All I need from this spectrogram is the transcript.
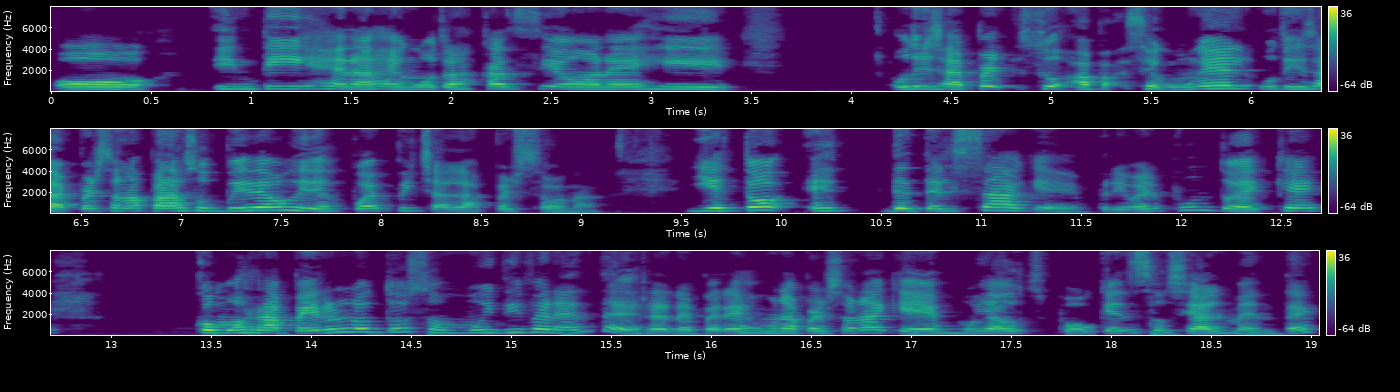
o indígenas en otras canciones y utilizar, según él, utilizar personas para sus videos y después pichar las personas. Y esto es desde el saque. Primer punto es que como raperos los dos son muy diferentes. René Pérez es una persona que es muy outspoken socialmente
